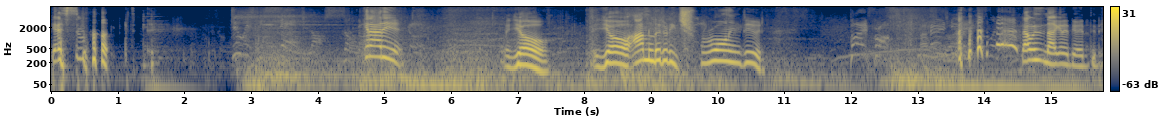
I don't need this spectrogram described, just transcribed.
Get smoked. Do as we say. Get out of here. Yo. Yo, I'm literally trolling, dude. that was not gonna do anything.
